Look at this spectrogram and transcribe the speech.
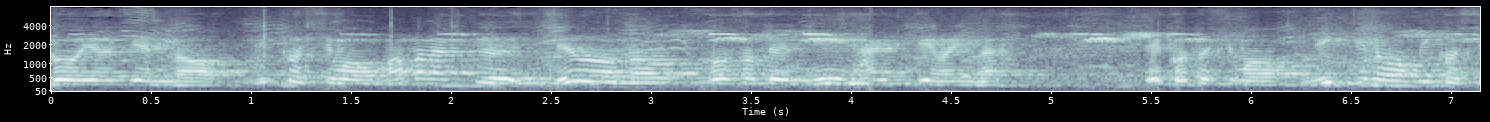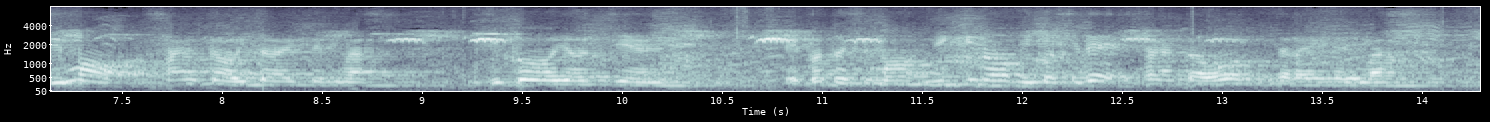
高幼稚園のみこしもまもなく中央の交差点に入ってまいります。今年も2期のみこしも参加をいただいております。自公幼稚園。今年も2期のみこしで参加をいただいております。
